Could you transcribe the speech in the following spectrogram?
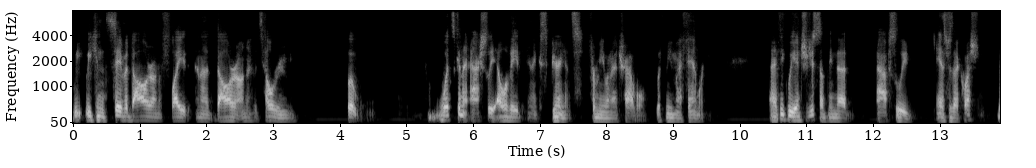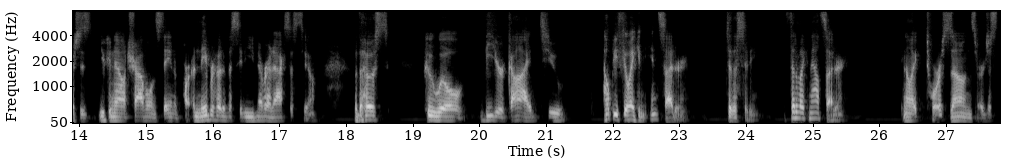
we, we can save a dollar on a flight and a dollar on a hotel room but what's going to actually elevate an experience for me when I travel with me and my family? And I think we introduced something that absolutely answers that question, which is you can now travel and stay in a, part, a neighborhood of a city you never had access to with a host who will be your guide to help you feel like an insider to the city instead of like an outsider. You know, like tourist zones are just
